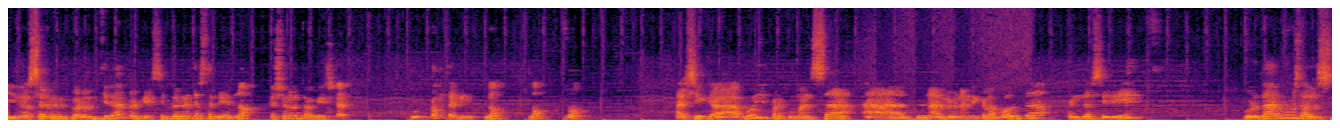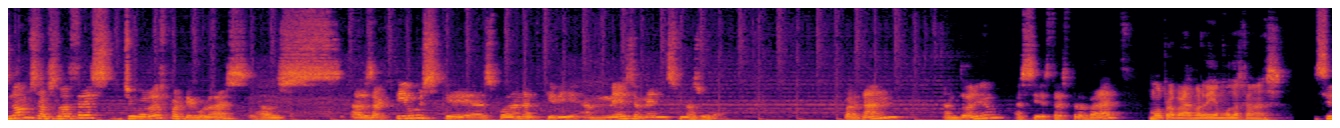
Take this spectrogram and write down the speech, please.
i no saber per on tirar perquè simplement t'estan dient no, això no toquis, eh? compte aquí, no, no, no. Així que avui, per començar a donar-li una mica la volta, hem decidit portar-vos els noms dels nostres jugadors particulars, els, els actius que es poden adquirir amb més o menys mesura. Per tant, Antonio, si estàs preparat, Molt preparat, Martí, amb moltes ganes. Sí?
